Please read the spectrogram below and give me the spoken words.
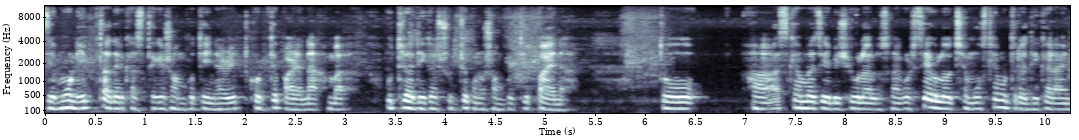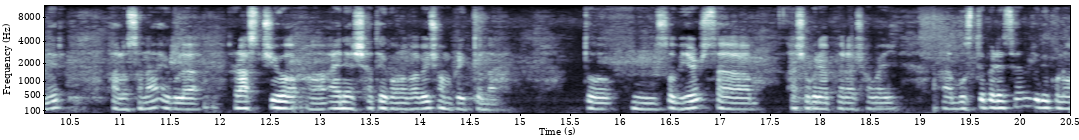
যে মনিব, তাদের কাছ থেকে সম্পত্তি ইনহেরিট করতে পারে না বা উত্তরাধিকার সূত্রে কোনো সম্পত্তি পায় না। তো আজকে আমরা যে বিষয়গুলো আলোচনা করছি, এগুলো হচ্ছে মুসলিম উত্তরাধিকার আইনের আলোচনা। এগুলা রাষ্ট্রীয় আইনের সাথে কোনোভাবেই সম্পৃক্ত না। তো সোভিয়ার্স আশা করি আপনারা সবাই বুঝতে পেরেছেন। যদি কোনো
